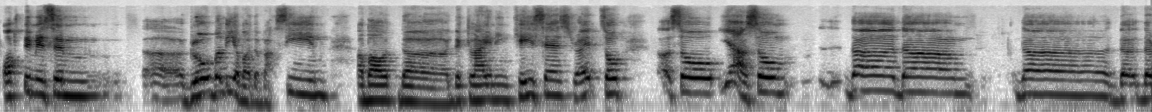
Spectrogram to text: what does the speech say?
Optimism uh, globally about the vaccine, about the declining cases, right? So uh, so yeah, so the the the the, the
